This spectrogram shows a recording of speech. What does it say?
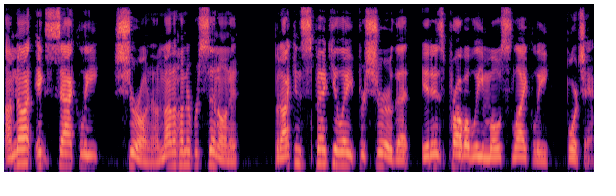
I'm not exactly sure on it. I'm not 100% on it, but I can speculate for sure that it is probably most likely 4chan.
